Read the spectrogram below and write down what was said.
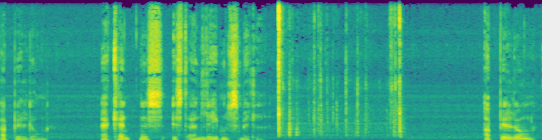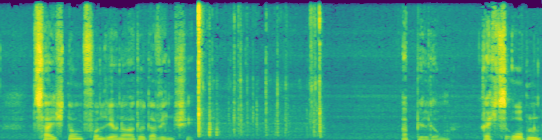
Abbildung. Erkenntnis ist ein Lebensmittel. Abbildung Zeichnung von Leonardo da Vinci. Abbildung. Rechts oben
